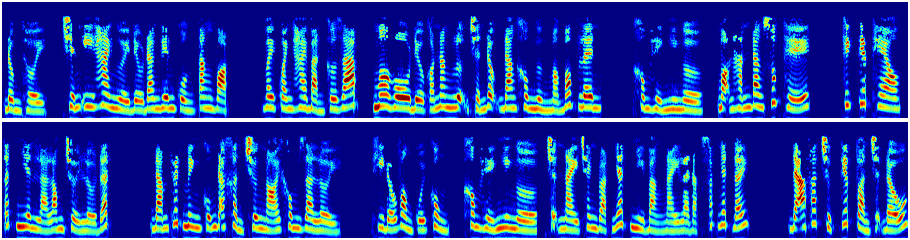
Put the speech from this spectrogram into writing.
Đồng thời, chiến y hai người đều đang điên cuồng tăng vọt. Vây quanh hai bàn cơ giáp, mơ hồ đều có năng lượng chấn động đang không ngừng mà bốc lên. Không hề nghi ngờ, bọn hắn đang xúc thế. Kích tiếp theo, tất nhiên là long trời lở đất. Đám thuyết minh cũng đã khẩn trương nói không ra lời. Thi đấu vòng cuối cùng, không hề nghi ngờ, trận này tranh đoạt nhất nhì bảng này là đặc sắc nhất đấy. Đã phát trực tiếp toàn trận đấu.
